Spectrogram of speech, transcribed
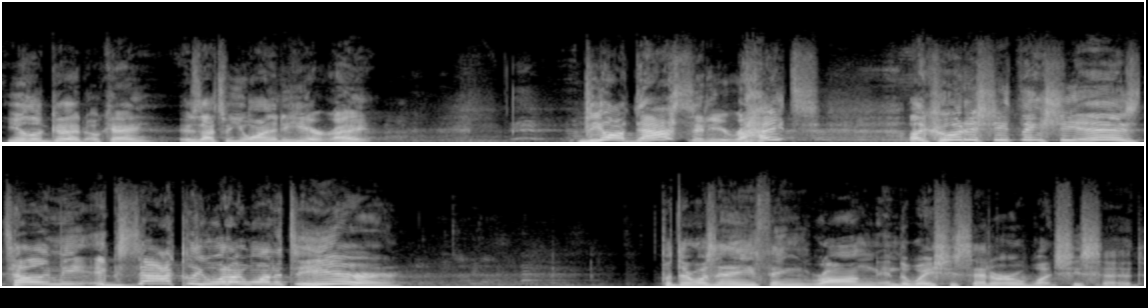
you look good, okay? Is that what you wanted to hear, right? The audacity, right? Like, who does she think she is telling me exactly what I wanted to hear? But there wasn't anything wrong in the way she said it or what she said.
